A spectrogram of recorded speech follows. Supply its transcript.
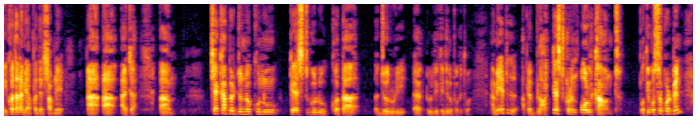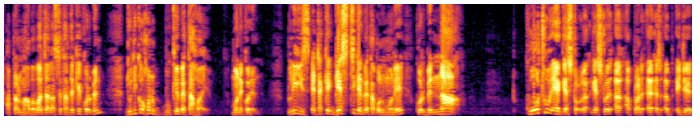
এই কথাটা আমি আপনাদের সামনে আচ্ছা চেক আপের জন্য কোনো টেস্টগুলো কথা জরুরি, একটু লিখে দিল প্রকৃত আমি একটু, আপনি ব্লাড টেস্ট করেন অল কাউন্ট প্রতি বছর করবেন, আপনার মা বাবা যারা আছে তাদেরকে করবেন। যদি কখনো বুকে ব্যথা হয়, মনে করেন প্লিজ এটাকে গ্যাস্ট্রিকের ব্যথা বলে মনে করবেন না। Go to a guest guest আপনার এই যে,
